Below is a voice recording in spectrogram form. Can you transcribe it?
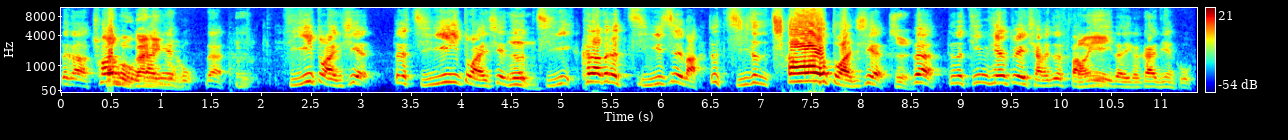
这个川普概念股，念对，极短线，这个极短线就是极，嗯、看到这个极字吧，这极就是超短线，是对，就是今天最强的就是防疫的一个概念股。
